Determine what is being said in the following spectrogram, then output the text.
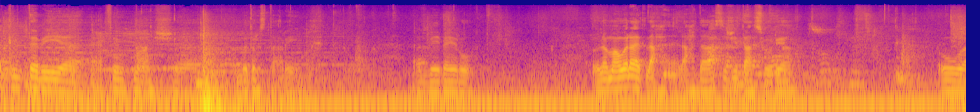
كنت ب 2012 بدرس تاريخ ببيروت. ولما ولدت الأحداث جيت على سوريا. و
